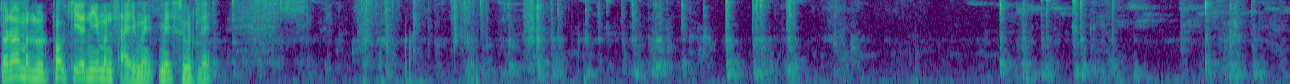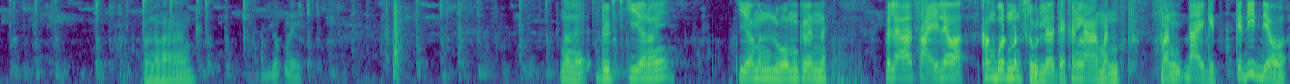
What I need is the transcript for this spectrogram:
ตอนนั้นมันหลุดเพราะเกียร์นี่มันใส่ไม่ไม่สุดเลย มดแล้วมั้งครับยกเลย นั่นแหละดึดเกียร์น้อย เกียร์มันหลวมเกินนะเวลาใส่แล้วอะข้างบนมันสุดแล้วแต่ข้างล่างมันมันได้แค่แค่นิดเดียวอะ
